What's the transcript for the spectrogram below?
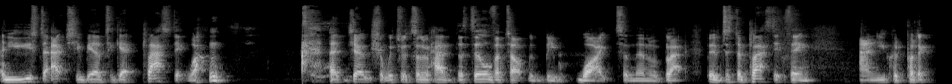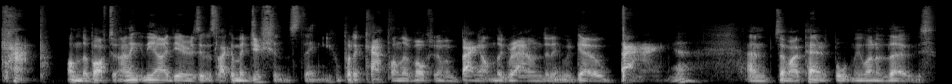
And you used to actually be able to get plastic ones at Joke Shop, which would sort of had the silver top would be white and then a black, but it was just a plastic thing. And you could put a cap on the bottom. I think the idea is it was like a magician's thing. You could put a cap on the bottom and bang it on the ground and it would go bang. Yeah. And so my parents bought me one of those.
